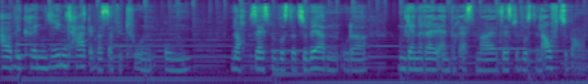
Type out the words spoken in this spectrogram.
Aber wir können jeden Tag etwas dafür tun, um noch selbstbewusster zu werden oder um generell einfach erstmal Selbstbewusstsein aufzubauen.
